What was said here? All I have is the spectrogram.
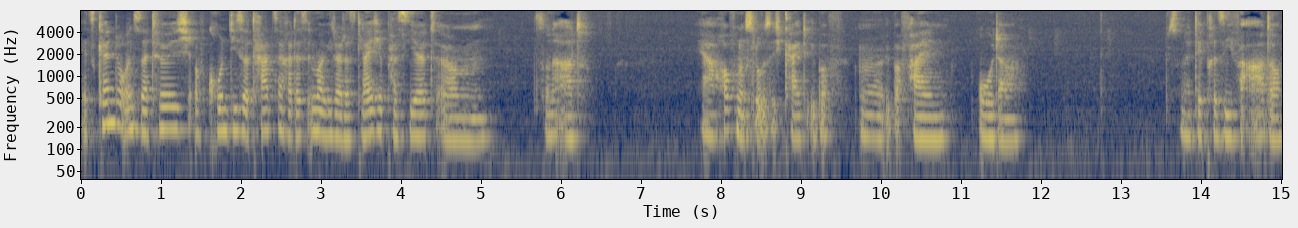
Jetzt könnte uns natürlich aufgrund dieser Tatsache, dass immer wieder das Gleiche passiert, ähm, so eine Art ja, Hoffnungslosigkeit über, äh, überfallen oder so eine depressive Ader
